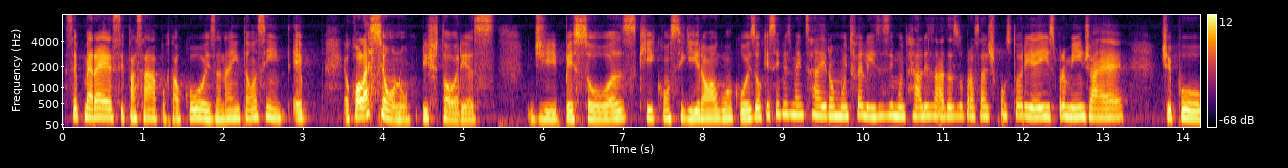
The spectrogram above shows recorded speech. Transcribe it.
você merece passar por tal coisa, né? Então, assim, eu eu coleciono histórias de pessoas que conseguiram alguma coisa ou que simplesmente saíram muito felizes e muito realizadas do processo de consultoria. E isso, para mim, já é, tipo,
